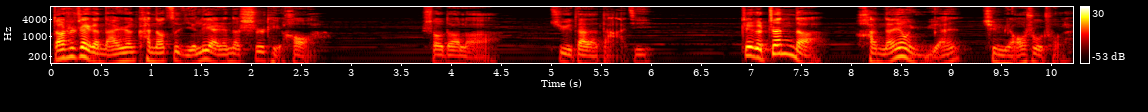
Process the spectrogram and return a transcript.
当时这个男人看到自己恋人的尸体后啊，受到了巨大的打击，这个真的很难用语言去描述出来。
